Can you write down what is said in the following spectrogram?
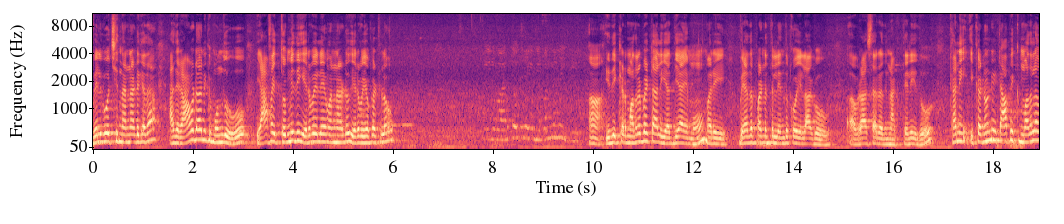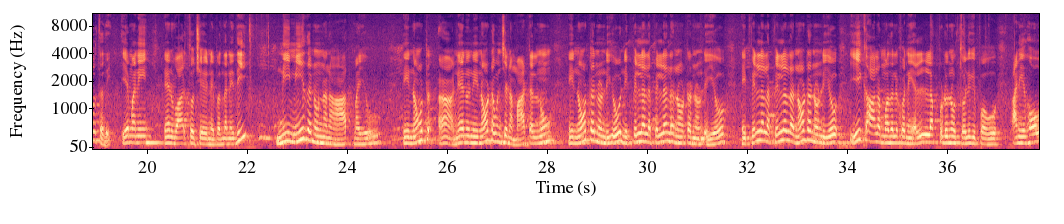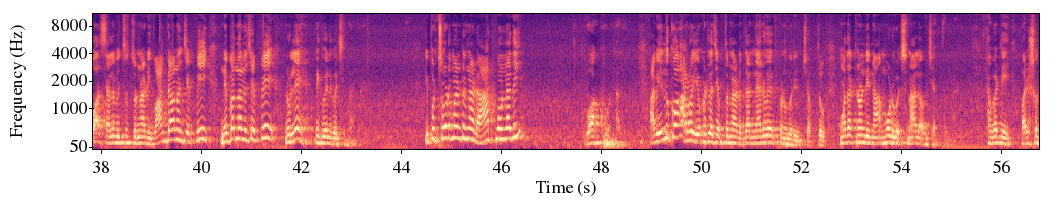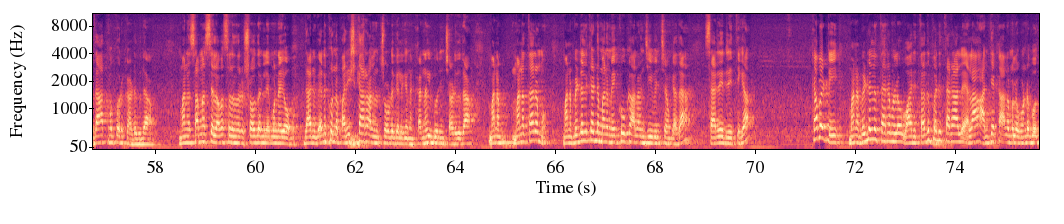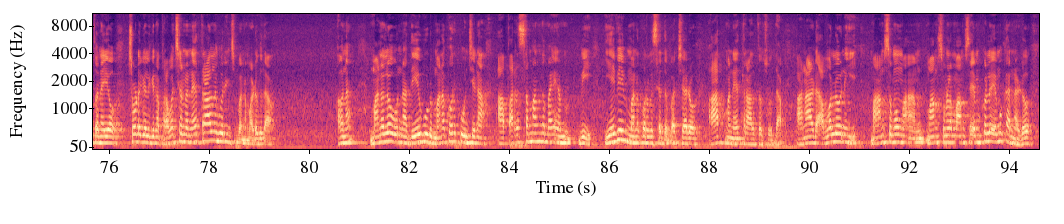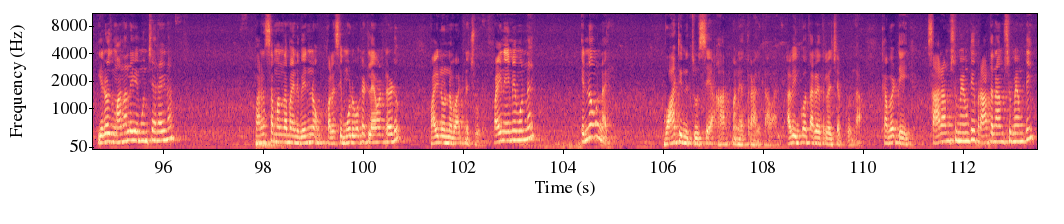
వెలుగు వచ్చింది అన్నాడు కదా అది రావడానికి ముందు యాభై తొమ్మిది ఇరవైలో ఏమన్నాడు? ఇరవై ఒకటిలో? ఇది ఇక్కడ మొదలుపెట్టాలి ఈ అధ్యాయము. మరి వేద పండితులు ఎందుకో ఇలాగూ వ్రాసారు అది నాకు తెలియదు కానీ ఇక్కడ నుండి టాపిక్ మొదలవుతుంది. ఏమని? నేను వారితో చేయు నిబంధన ఇది నీ మీద నున్న నా ఆత్మయు నీ నోట నేను నీ నోట ఉంచిన మాటలను నీ నోట నుండి నీ పిల్లల పిల్లల నోట నుండి నీ పిల్లల పిల్లల నోట నుండి ఈ కాలం మొదలుకొని ఎల్లప్పుడూ తొలగిపోవు అని హోవా సెలవిచ్చుతున్నాడు ఈ వాగ్దానం చెప్పి నిబంధన చెప్పి నువ్వు లే నీకు వెలుగు ఇప్పుడు చూడమంటున్నాడు ఆత్మ ఉన్నది వాక్కు ఉన్నది. అవి ఎందుకో అరవై ఒకటిలో చెప్తున్నాడు దాని నెరవేర్పును గురించి చెప్తూ మొదటి నుండి నా మూడు వచనాలు అవి చెప్తున్నాడు. కాబట్టి పరిశుద్ధాత్మ కొరకు అడుగుదాం. మన సమస్యలు అవసరం శోధనలు ఏమున్నాయో దాని వెనుకున్న పరిష్కారాలను చూడగలిగిన కన్నుల గురించి అడుగుదాం. మన మన తరము మన బిడ్డల కంటే మనం ఎక్కువ కాలం జీవించాం కదా శారీరరీతిగా కాబట్టి మన బిడ్డల తరంలో వారి తదుపరి తరాలు ఎలా అంత్యకాలంలో ఉండబోతున్నాయో చూడగలిగిన ప్రవచన నేత్రాలను గురించి మనం అడుగుదాం. అవునా? మనలో ఉన్న దేవుడు మన కొరకు ఉంచిన ఆ పరసంబంధమైనవి ఏవేవి మన కొరకు సిద్ధపరిచారో ఆత్మ నేత్రాలతో చూద్దాం. ఆనాడు అవ్వలోని మాంసము మాం- మాంసంలో మాంస ఎముకలో ఎముక అన్నాడు. ఈరోజు మనలో ఏముంచారు ఆయన? పరసంబంధమైన వెన్నో కొలసి మూడు ఒకట్లు ఏమంటాడు పైన ఉన్న వాటిని చూడు. పైన ఏమేమి ఉన్నాయి? ఎన్నో ఉన్నాయి. వాటిని చూసే ఆత్మనేత్రాలు కావాలి. అవి ఇంకో తరగతిలో చెప్పుకుందాం. కాబట్టి సారాంశం ఏమిటి? ప్రార్థనాంశం ఏమిటి?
